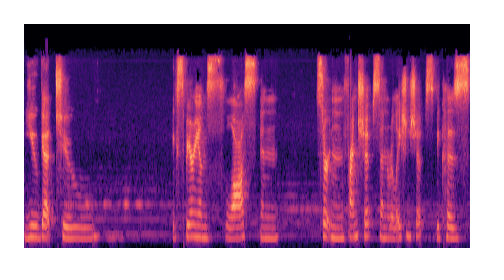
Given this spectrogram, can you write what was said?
You get to experience loss in certain friendships and relationships because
